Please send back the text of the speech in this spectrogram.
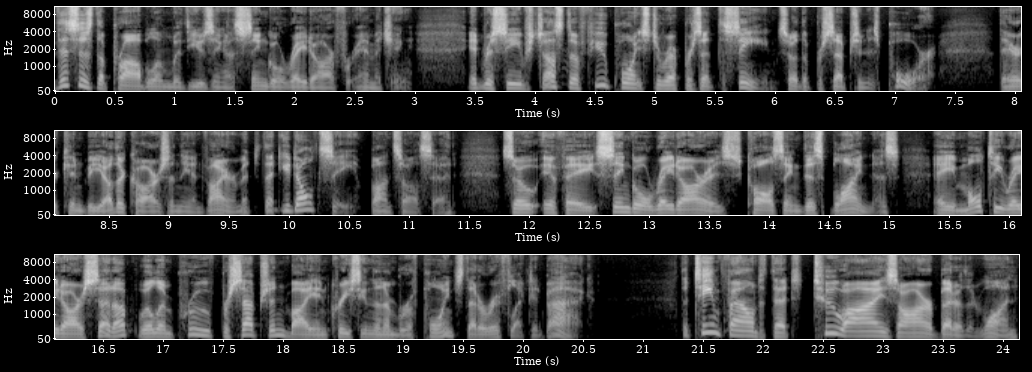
this is the problem with using a single radar for imaging. It receives just a few points to represent the scene, so the perception is poor. There can be other cars in the environment that you don't see, Bansal said. So if a single radar is causing this blindness, a multi radar setup will improve perception by increasing the number of points that are reflected back. The team found that two eyes are better than one,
